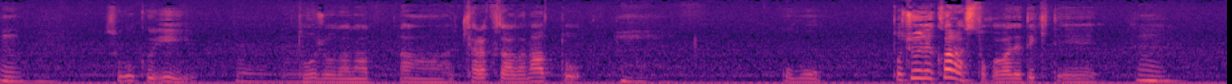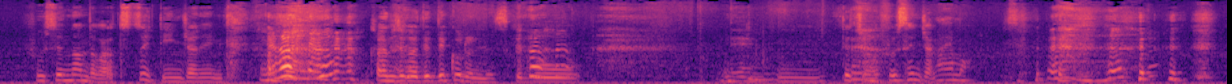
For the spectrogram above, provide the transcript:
うん。すごくいい登場だなあーキャラクターだなと思う。途中でカラスとかが出てきてうん。風船なんだからつついていいんじゃねみたいな 感じが出てくるんですけど、うん、ねてっちゃんは風船じゃないもん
